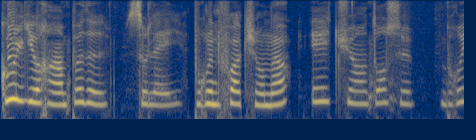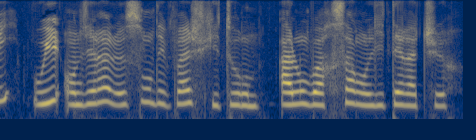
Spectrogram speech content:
Cool, il y aura un peu de soleil. Pour une fois qu'il y en a. Et tu entends ce bruit? Oui, on dirait le son des pages qui tournent. Allons voir ça en littérature.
